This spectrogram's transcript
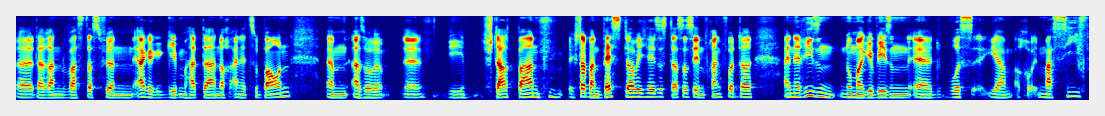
äh, daran, was das für einen Ärger gegeben hat, da noch eine zu bauen. Ähm, also äh, die Startbahn, Startbahn West, glaube ich, heißt es, das ist in Frankfurt da eine Riesennummer gewesen, äh, wo es ja auch massiv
